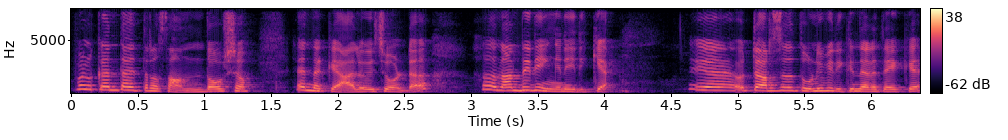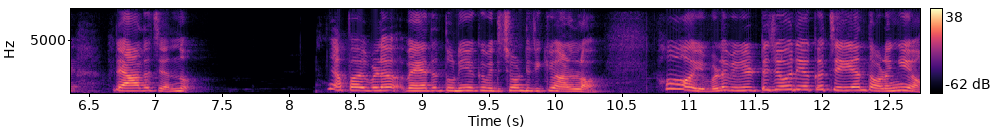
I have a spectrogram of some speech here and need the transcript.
ഇവൾക്ക് എന്താ ഇത്ര സന്തോഷം? എന്നൊക്കെ ആലോചിച്ചുകൊണ്ട് നന്ദിനി ഇങ്ങനെ ഇരിക്കുക ടെറസിൽ തുണി വിരിക്കുന്നിടത്തേക്ക് രാധ ചെന്നു. അപ്പോൾ ഇവൾ വേറെ തുണിയൊക്കെ വിരിച്ചുകൊണ്ടിരിക്കുകയാണല്ലോ ഓ ഇവൾ വീട്ടുജോലിയൊക്കെ ചെയ്യാൻ തുടങ്ങിയോ?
